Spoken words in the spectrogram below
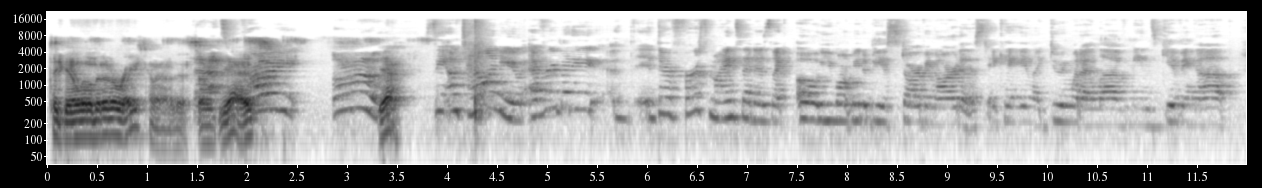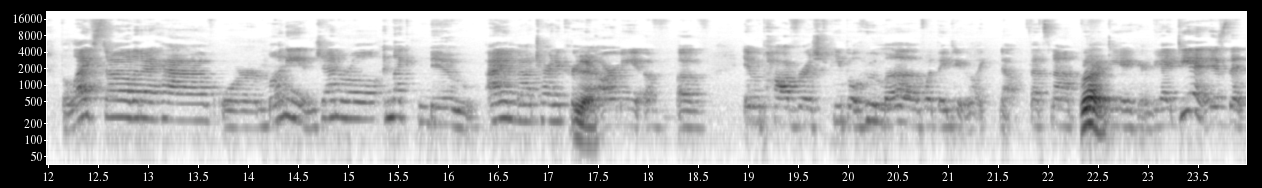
to get a little bit of a raise coming out of this. So That's yeah, it's, right. yeah. See, I'm telling you, everybody, uh, their first mindset is like, oh, you want me to be a starving artist, aka like doing what I love means giving up the lifestyle that I have or money in general. And like, no, I am not trying to create yeah. an army of, of impoverished people who love what they do. Like, no, that's not the idea here. The idea is that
